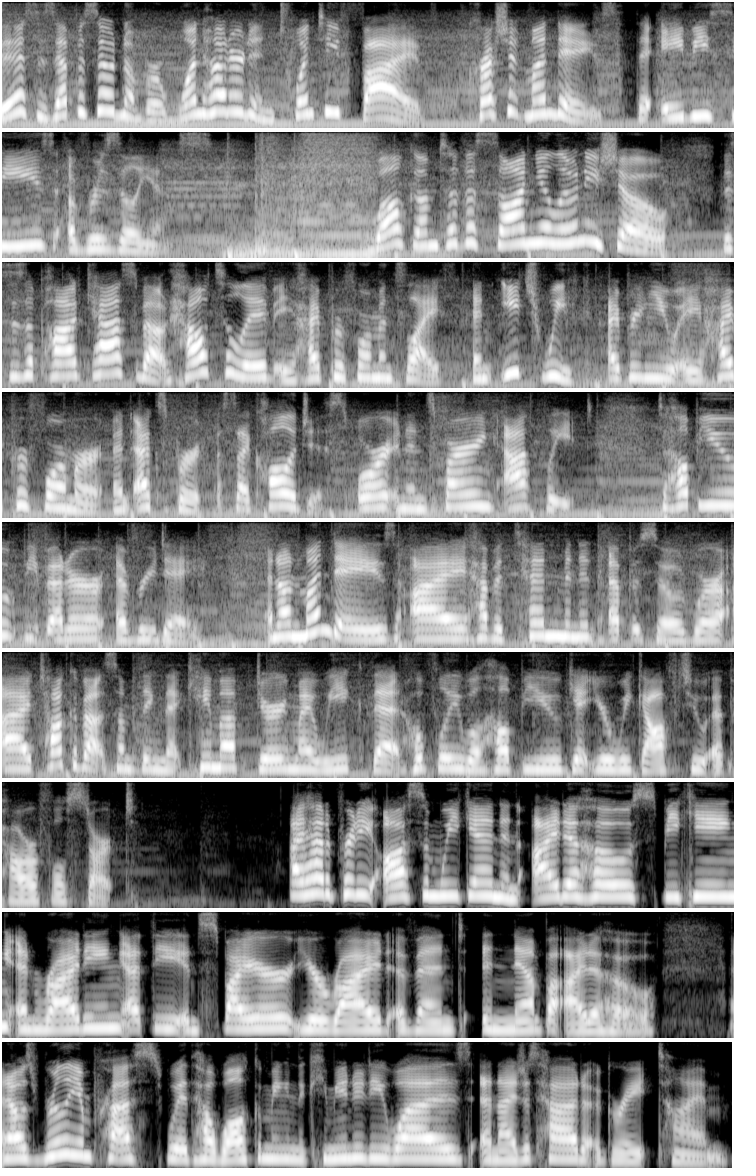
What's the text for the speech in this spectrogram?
This is episode number 125 Crush It Mondays, the ABCs of Resilience. Welcome to the Sonya Looney Show. This is a podcast about how to live a high performance life, and each week I bring you a high performer, an expert, a psychologist, or an inspiring athlete to help you be better every day. And on Mondays, I have a 10 minute episode where I talk about something that came up during my week that hopefully will help you get your week off to a powerful start. I had a pretty awesome weekend in Idaho speaking and riding at the Inspire Your Ride event in Nampa, Idaho. And I was really impressed with how welcoming the community was, and I just had a great time.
